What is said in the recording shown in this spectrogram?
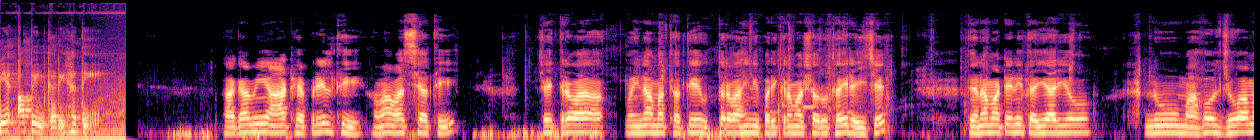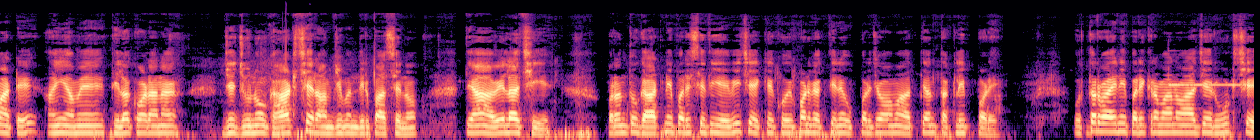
સ્વામીજીએ અપીલ કરી હતી. આગામી આઠ એપ્રિલથી અમાવાસ્યાથી ચૈત્ર મહિનામાં થતી ઉત્તરવાહિની પરિક્રમા શરૂ થઈ રહી છે. તેના માટેની તૈયારીઓનું માહોલ જોવા માટે અહીં અમે તિલકવાડાના જે જૂનો ઘાટ છે રામજી મંદિર પાસેનો, ત્યાં આવેલા છીએ. પરંતુ ઘાટની પરિસ્થિતિ એવી છે કે કોઈપણ વ્યક્તિને ઉપર જવામાં અત્યંત તકલીફ પડે. ઉત્તરવાહિની પરિક્રમાનો આ જે રૂટ છે,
